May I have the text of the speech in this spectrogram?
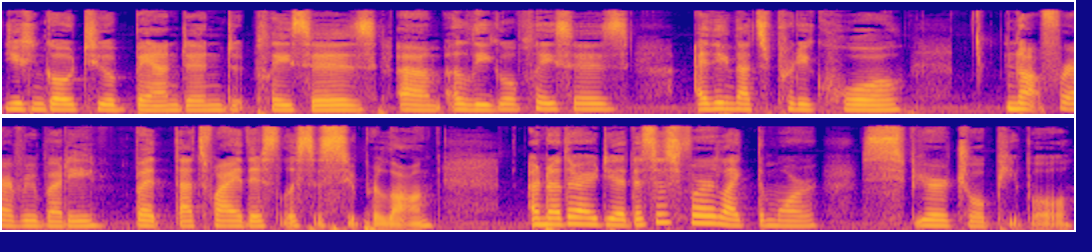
you can go to abandoned places, um, illegal places. I think that's pretty cool. Not for everybody, but that's why this list is super long. Another idea, this is for like the more spiritual people.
